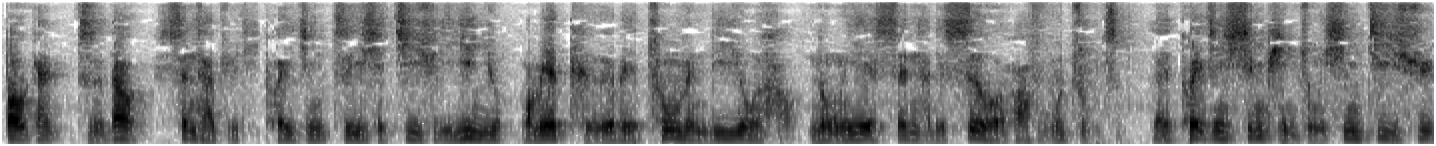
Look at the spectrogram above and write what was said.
包干，指导生产主体推进这一些技术的应用。我们要特别充分利用好农业生产的社会化服务组织，来推进新品种、新技术、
